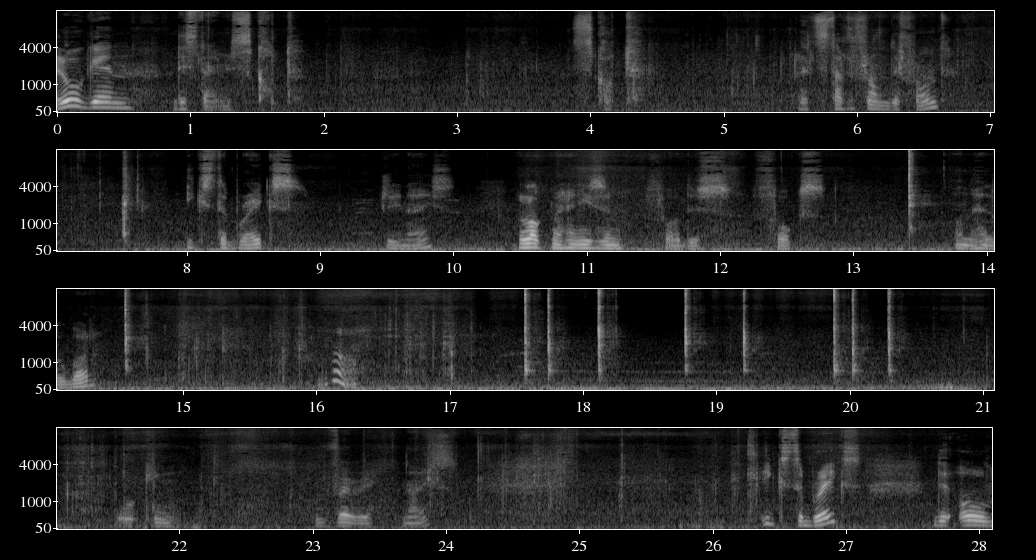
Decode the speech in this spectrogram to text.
Hello again, this time Scott. Scott. Let's start from the front. Xter brakes, pretty nice. Lock mechanism for this Fox on the handlebar. Oh. Working very nice. Xter brakes, the old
